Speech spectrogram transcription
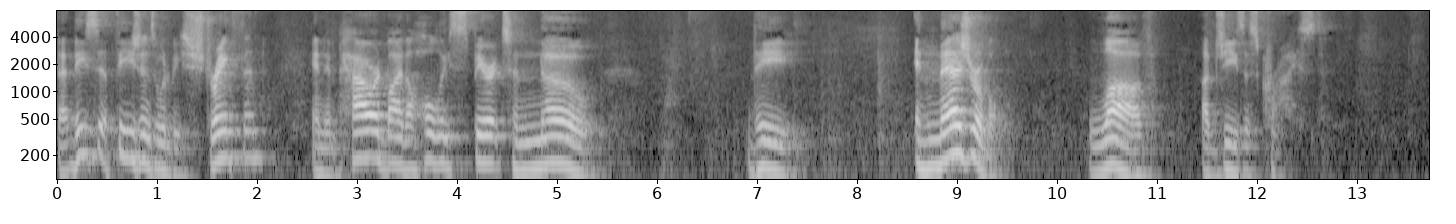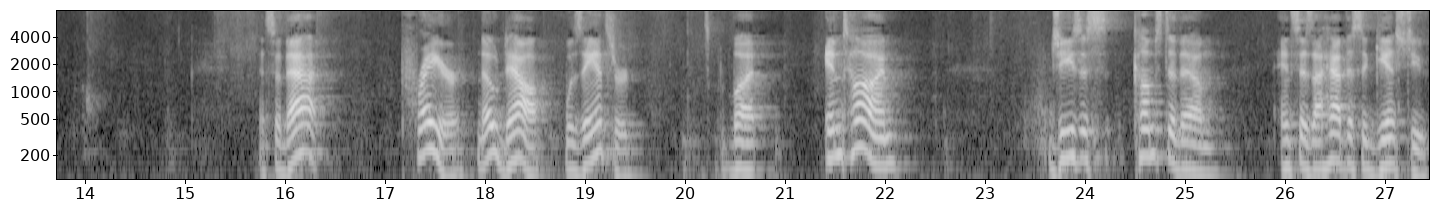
That these Ephesians would be strengthened and empowered by the Holy Spirit to know the immeasurable love of Jesus Christ. And so that prayer, no doubt, was answered, but in time, Jesus comes to them and says, I have this against you.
